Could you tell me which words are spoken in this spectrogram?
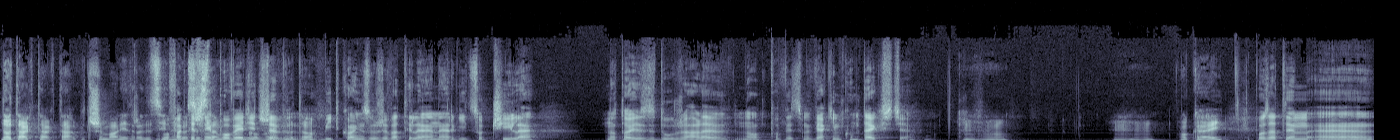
No tak, tak, tak. Utrzymanie tradycyjnego Bo faktycznie powiedzieć, że to... Bitcoin zużywa tyle energii co Chile, no to jest dużo, ale no powiedzmy w jakim kontekście. Mhm. Mhm. Okej. Okay. Poza tym e,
